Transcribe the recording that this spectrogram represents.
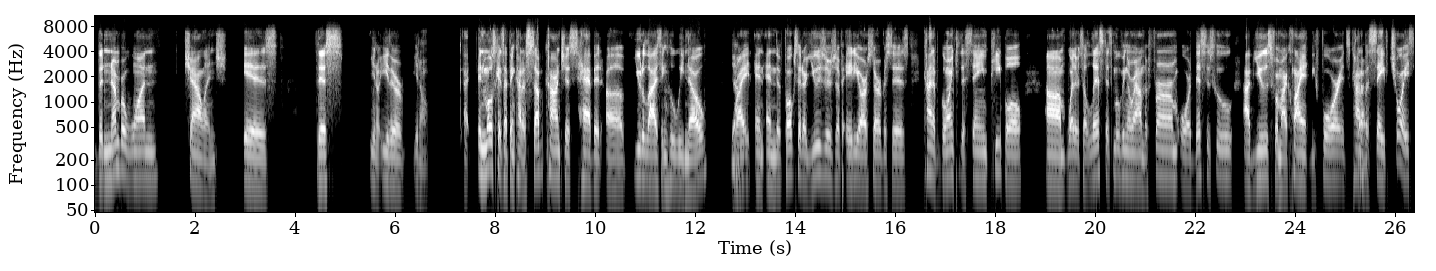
the number one challenge is this, you know, either, you know, in most cases, I think kind of subconscious habit of utilizing who we know yeah. right? And and the folks that are users of ADR services, kind of going to the same people, um, whether it's a list that's moving around the firm or this is who I've used for my client before. It's kind right. of a safe choice,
